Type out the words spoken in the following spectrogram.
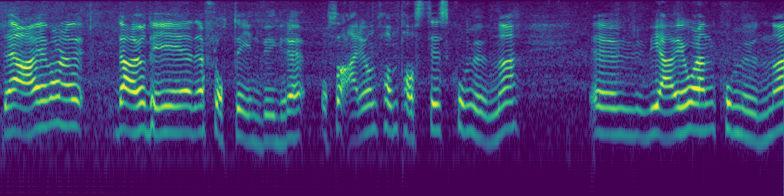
Det er, det er jo de, det er flotte innbyggere. Og så er det jo en fantastisk kommune. Eh, vi er jo en kommune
